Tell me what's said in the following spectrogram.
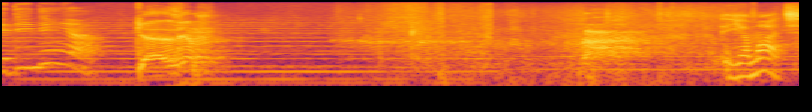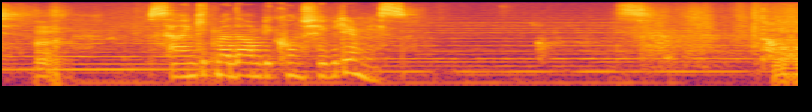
Dediydin ya. Geldim. Yamaç, sen gitmeden bir konuşabilir miyiz? Tamam.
